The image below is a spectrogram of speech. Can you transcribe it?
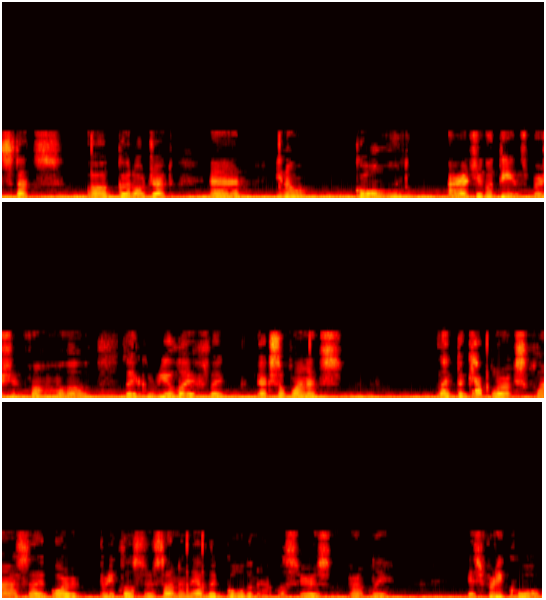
So that's a good object. And you know, gold. I actually got the inspiration from uh, like real life like exoplanets, like the Kepler exoplanets, like or pretty close to the sun, and they have like golden atmospheres. Apparently, it's pretty cool.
